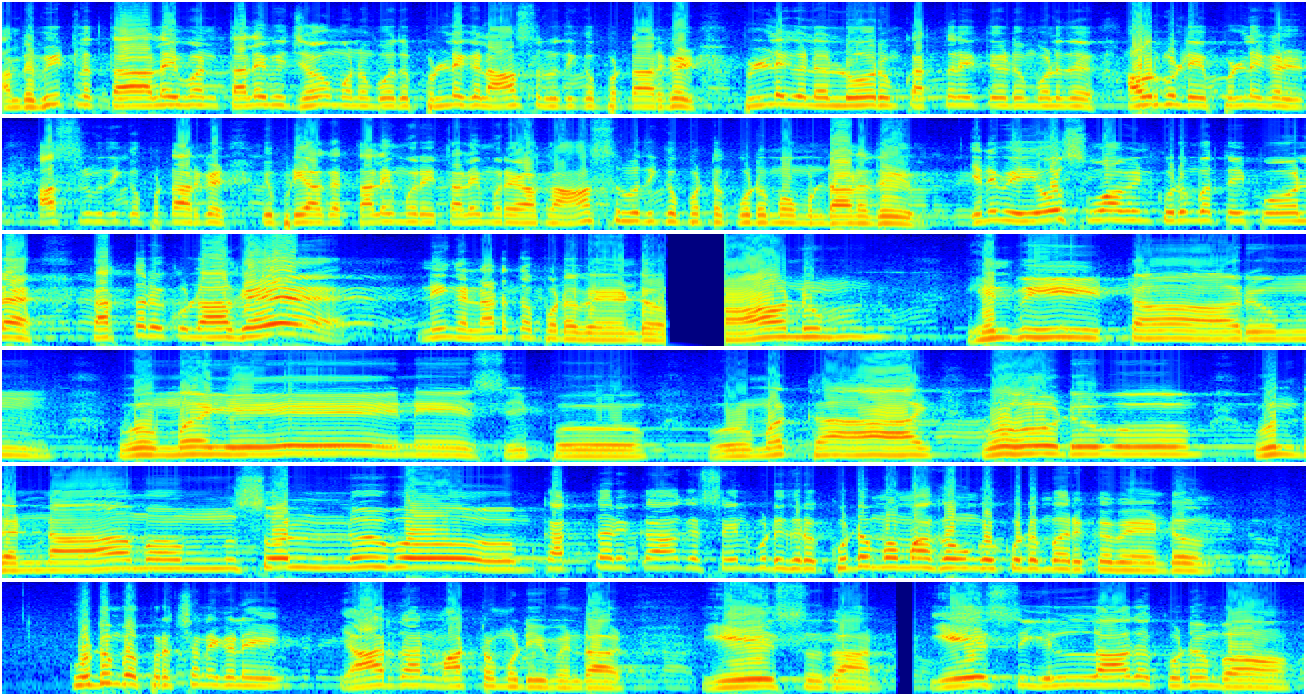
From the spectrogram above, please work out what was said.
அந்த வீட்டில் தலைவன் தலைவி ஜெபம் பண்ணும்போது பிள்ளைகள் ஆசிர்வதிக்கப்பட்டார்கள். பிள்ளைகள் எல்லோரும் கத்தரை தேடும் பொழுது அவர்களுடைய பிள்ளைகள் ஆசீர்வதிக்கப்பட்டார்கள். இப்படியாக தலைமுறை தலைமுறையாக ஆசிர்வதிக்கப்பட்ட குடும்பம் உண்டானது. எனவே யோசுவாவின் குடும்பத்தை போல கர்த்தருக்குள்ளாக நீங்கள் நடத்தப்பட வேண்டும். நானும் என் வீட்டாரும் உமையே நேசிப்போம். உமக்காய் ஓடுவோம். உந்தன் நாமம் சொல்லுவோம். கர்த்தருக்காக செயல்படுகிற குடும்பமாக உங்க குடும்பம் இருக்க வேண்டும். குடும்ப பிரச்சனைகளை யார்தான் மாற்ற முடியும் என்றால் இயேசுதான். இயேசு இல்லாத குடும்பம்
